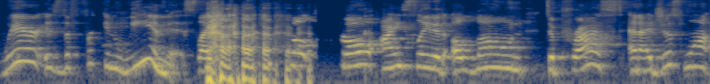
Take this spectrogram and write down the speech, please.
where is the freaking we in this? Like so isolated alone depressed and i just want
